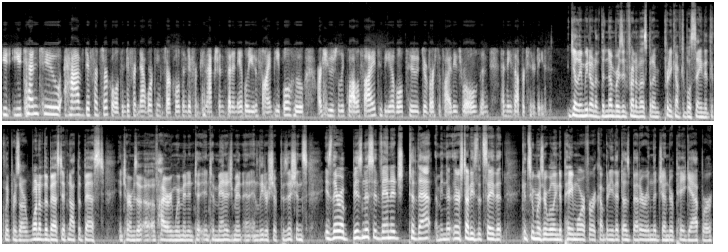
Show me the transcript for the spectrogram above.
you you tend to have different circles and different networking circles and different connections that enable you to find people who are hugely qualified to be able to diversify these roles and and these opportunities. Gillian, we don't have the numbers in front of us, but I'm pretty comfortable saying that the Clippers are one of the best, if not the best, in terms of, of hiring women into into management and, and, leadership positions. Is there a business advantage to that? I mean, there, there, are studies that say that consumers are willing to pay more for a company that does better in the gender pay gap or,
